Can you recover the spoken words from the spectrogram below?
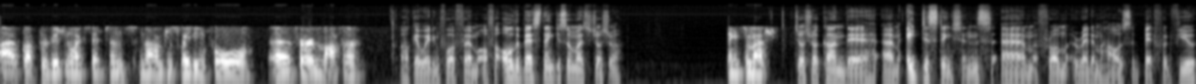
I've got provisional acceptance. Now I'm just waiting for a firm offer. Okay, waiting for a firm offer. All the best. Thank you so much, Joshua. Thanks so much. Joshua Kahn there. Um, eight distinctions um, from Reddam House, Bedfordview.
